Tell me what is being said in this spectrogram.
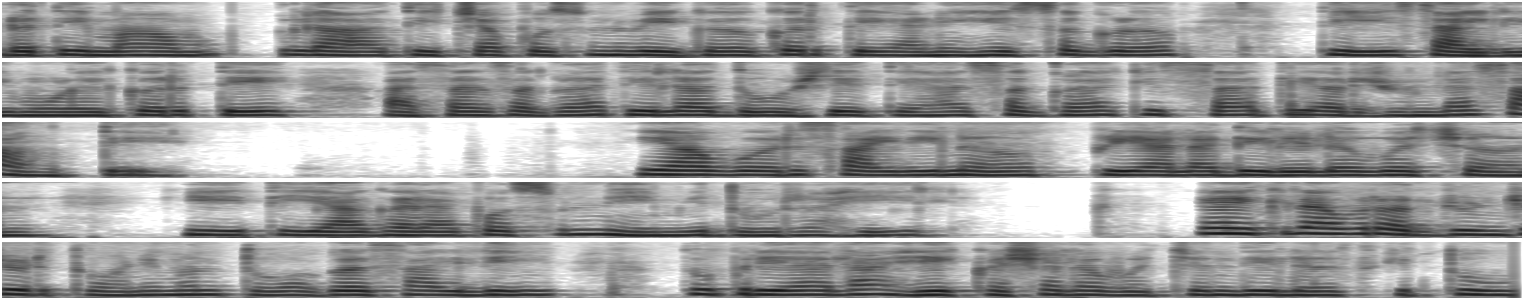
प्रतिमाला तिच्यापासून वेगळं करते आणि हे सगळं ती सायलीमुळे करते असा सगळा तिला दोष देते हा सगळा किस्सा ती अर्जुनला सांगते. यावर सायलीनं प्रियाला दिलेलं वचन की ती या घरापासून नेहमी दूर राहील. हे ऐकल्यावर अर्जुन चिडतो आणि म्हणतो अगं सायली तू प्रियाला हे कशाला वचन दिलंस की तू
